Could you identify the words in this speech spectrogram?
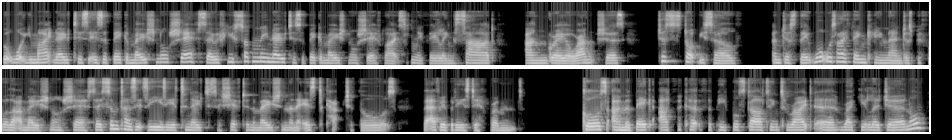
but what you might notice is a big emotional shift. So if you suddenly notice a big emotional shift, like suddenly feeling sad, angry, or anxious, just stop yourself, and just think, what was I thinking then just before that emotional shift? So sometimes it's easier to notice a shift in emotion than it is to capture thoughts, but everybody is different. Course, I'm a big advocate for people starting to write a regular journal.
